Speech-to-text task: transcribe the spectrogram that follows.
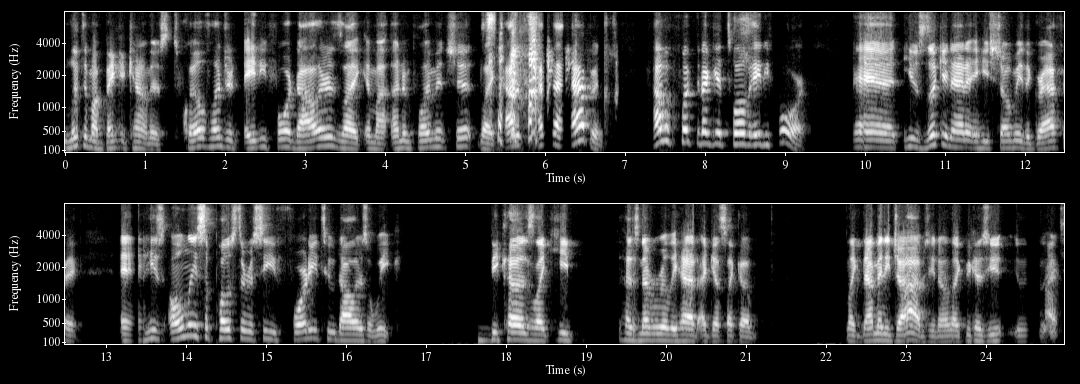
looked at my bank account. There's twelve hundred eighty four dollars like in my unemployment shit. Like, how did, how did that happen? How the fuck did I get twelve eighty four? and he was looking at it and he showed me the graphic and he's only supposed to receive $42 a week because like he has never really had i guess like a like that many jobs you know like because you right.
